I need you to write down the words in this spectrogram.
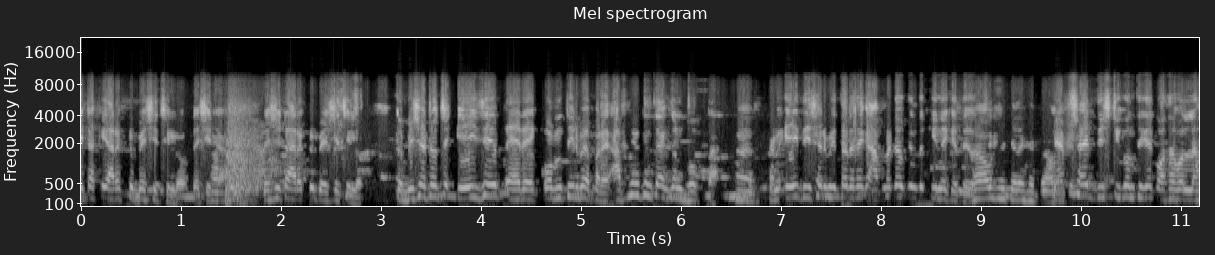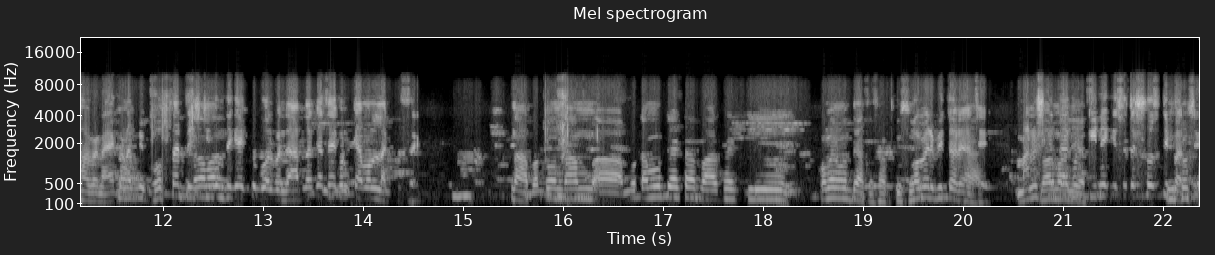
এটা কি আরেকটু বেশি ছিল দেশিটা? দেশিটা আরেকটু বেশি ছিল। তো বিষয়টা হচ্ছে এই যে কমতির ব্যাপারে আপনিও কিন্তু একজন ভোক্তা। হ্যাঁ। কারণ এই দেশের ভিতরে থেকে আপনাকেও কিন্তু কিনে খেতে হ্যাঁ। ব্যবসায়িক দৃষ্টিকোণ থেকে কথা বললে হবে না। এখন আপনি ভোক্তার দৃষ্টিকোণ থেকে একটু বলবেন যে আপনার কাছে এখন কেমন লাগতেছে? না বর্তমান দাম মোটামুটি একটা পারফেক্টলি কমের মধ্যে আছে সবকিছু। কমের ভিতরে আছে। মানুষ কিন্তু এখন কিনে কিছুটা স্বস্তি পাচ্ছে।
